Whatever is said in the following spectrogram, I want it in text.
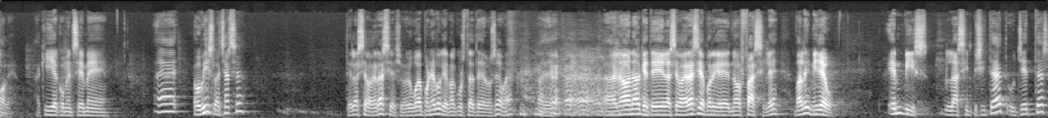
Molt bé, aquí ja comencem... Eh, eh heu vist la xarxa? Té la seva gràcia, això ho a poner perquè m'ha costat el seu, eh? No, no, que té la seva gràcia perquè no és fàcil, eh? Vale? Mireu, hem vist la simplicitat, objectes,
